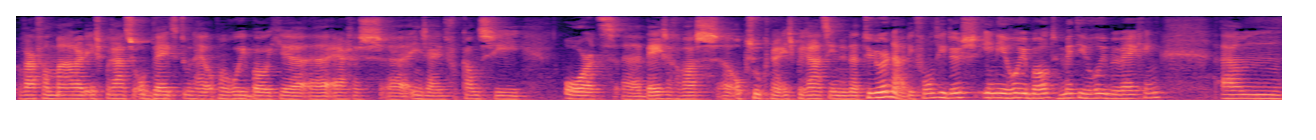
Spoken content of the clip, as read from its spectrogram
waarvan Mahler de inspiratie opdeed toen hij op een roeibootje uh, ergens in zijn vakantieoord bezig was op zoek naar inspiratie in de natuur. Nou, die vond hij dus in die roeiboot met die roeibeweging. Um,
